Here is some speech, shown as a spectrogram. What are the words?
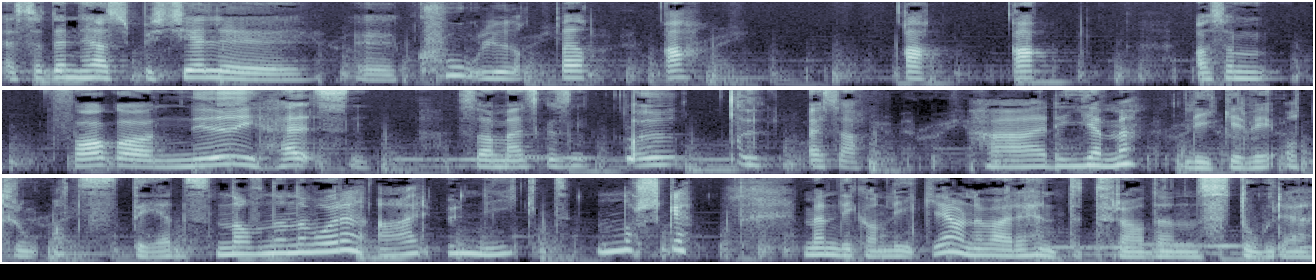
Altså den her spesielle uh, ku-lyd, ra, ra, ra, ra, og som foregår nede i halsen. Så man skal sånn uh, uh, Altså Her hjemme liker vi å tro at stedsnavnene våre er unikt norske. Men de kan like gjerne være hentet fra den store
